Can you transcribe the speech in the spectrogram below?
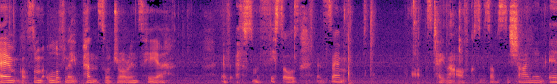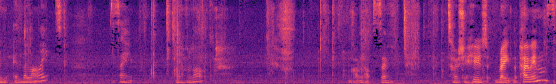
um got some lovely pencil drawings here of, of some thistles. Let's um, let's take that off because it's obviously shining in in the light. So I'll have a look. Got lots of tells you who's wrote the poems.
